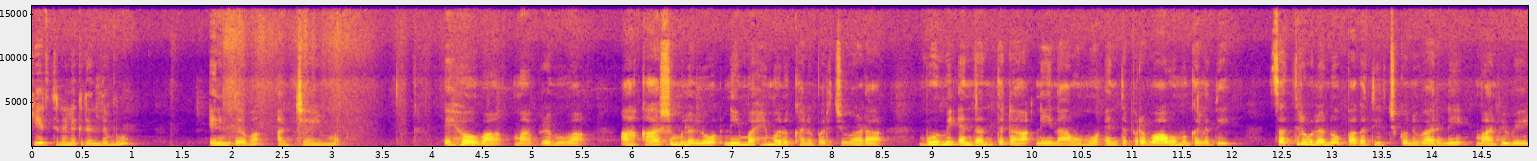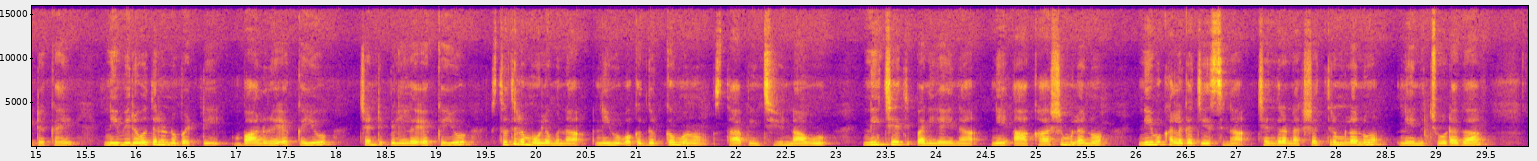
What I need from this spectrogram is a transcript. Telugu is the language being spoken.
కీర్తనల గ్రంథము ఎనిమిదవ అధ్యాయము. ఎహోవా మా ప్రభువ ఆకాశములలో నీ మహిమను కనపరచువాడా? భూమి ఎంతంతటా నీ నామము ఎంత ప్రభావము గలది? శత్రువులను పగ తీర్చుకుని వారిని మాన్పివేయుటకై నీ విరోధులను బట్టి బాలుల యొక్కయు చంటి పిల్లల యొక్కయు స్థుతుల మూలమున నీవు ఒక దుర్గమును స్థాపించి ఉన్నావు. నీ చేతి పని అయిన నీ ఆకాశములను నీవు కలగజేసిన చంద్ర నక్షత్రములను నేను చూడగా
